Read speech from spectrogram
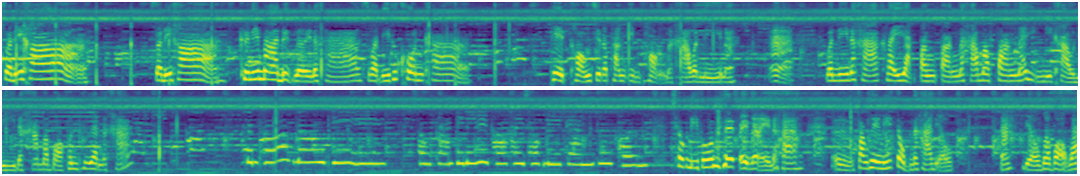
สวัสดีค่ะ สวัสดีค่ะ คืนนี้มาดึกเลยนะคะ สวัสดีทุกคนค่ะ เพจของจิรพันธ์อิ่มผ่องนะคะวันนี้นะ อ่า วันนี้นะคะใครอยากปังๆนะคะ มาฟังนะหญิงมีข่าวดีนะคะ มาบอกเพื่อนๆนะคะเป็นพราะน้องพี่สงการปีนี้ขอให้โชคดีกันทุกคน โชคดีเพราะว่าไม่ได้ไปไหนนะคะ เออฟังเพลงนี้จบนะคะ เดี๋ยว นะ เดี๋ยวมาบอกว่า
